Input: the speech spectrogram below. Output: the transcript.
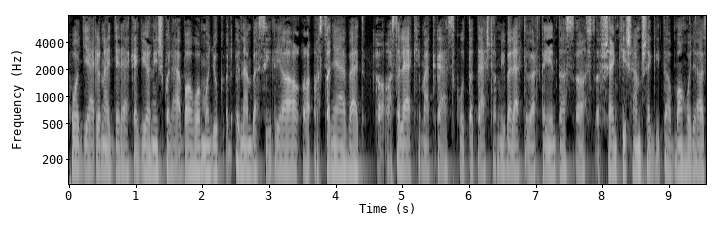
hogy járjon egy gyerek egy olyan iskolába, ahol mondjuk ő nem beszéli a, a, azt a nyelvet, azt a lelki megrázkódtatást, ami vele történt, az, az senki sem segít abban, hogy az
